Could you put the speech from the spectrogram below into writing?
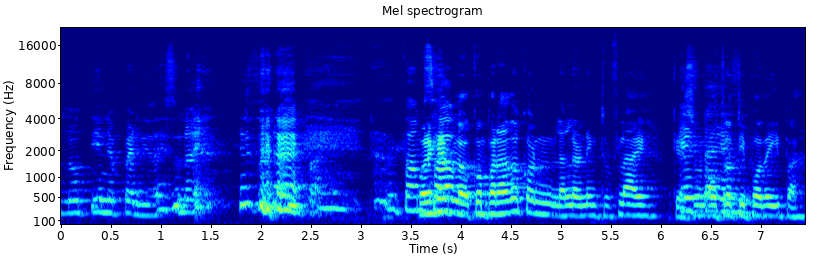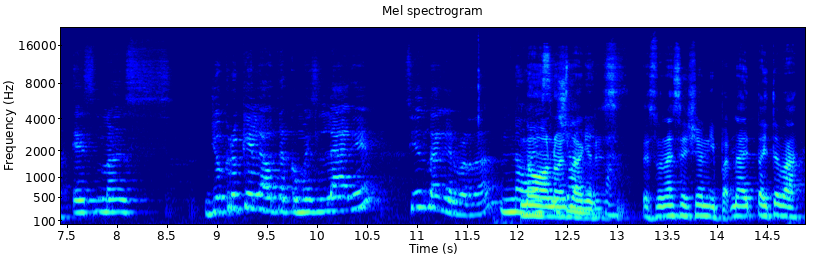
no tiene pérdida, es una, es una IPA. Por up. ejemplo, comparado con la Learning to Fly, que es un otro es- tipo de IPA. Es más, yo creo que la otra como es lager, sí es lager, ¿verdad? No, No, no es lager, IPA. es, es una session IPA. No, ahí ahí te va.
